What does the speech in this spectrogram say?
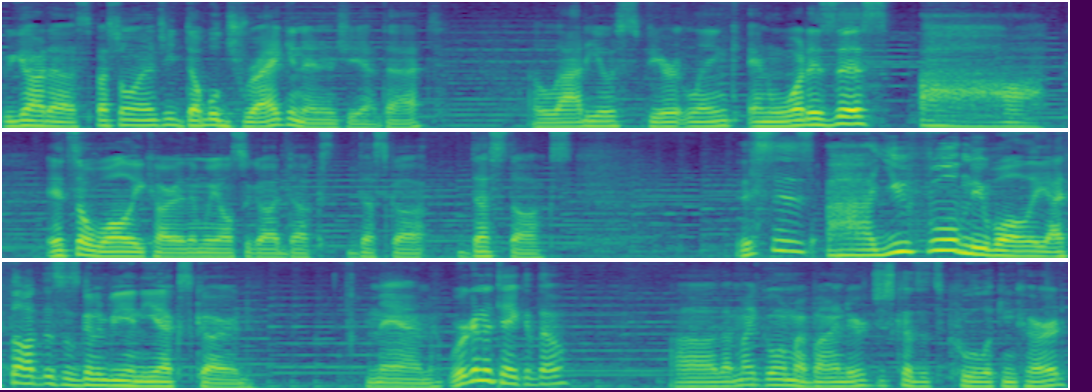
We got a uh, special energy, double dragon energy at that. A Latios Spirit Link, and what is this? Ah, it's a Wally card, and then we also got Dux, Dustox. This is, ah, you fooled me, Wally. I thought this was going to be an EX card. Man, we're going to take it, though. Uh, that might go in my binder just because it's a cool looking card.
